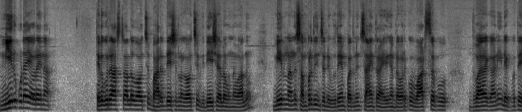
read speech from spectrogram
మీరు కూడా ఎవరైనా తెలుగు రాష్ట్రాల్లో కావచ్చు భారతదేశంలో కావచ్చు విదేశాల్లో ఉన్న వాళ్ళు మీరు నన్ను సంప్రదించండి. ఉదయం పది నుంచి సాయంత్రం ఐదు గంటల వరకు వాట్సాప్ ద్వారా కానీ లేకపోతే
